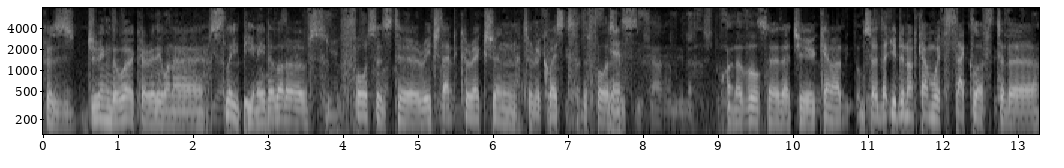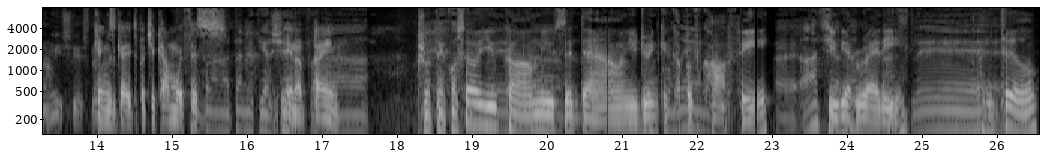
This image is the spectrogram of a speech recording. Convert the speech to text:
because during the work I really want to sleep. You need a lot of forces to reach that correction, to request the forces, yes. So that you cannot, so that you do not come with sackcloth to the king's gate, but you come with this inner pain. So you come, you sit down, you drink a cup of coffee, you get ready until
